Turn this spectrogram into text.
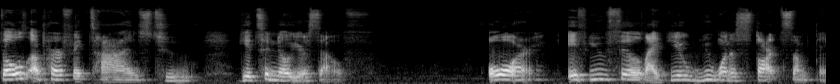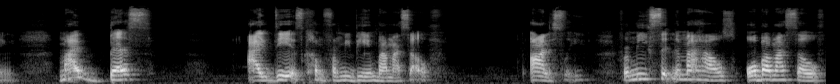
Those are perfect times to get to know yourself. Or if you feel like you you want to start something, my best ideas come from me being by myself. Honestly, for me sitting in my house all by myself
